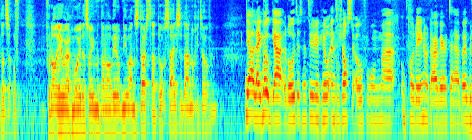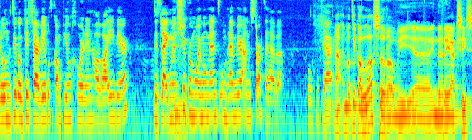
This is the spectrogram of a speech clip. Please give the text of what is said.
dat ze, of vooral heel erg mooi dat zo iemand dan wel weer opnieuw aan de start staat, toch? Zeiden ze daar nog iets over? Ja, lijkt me ook. Ja, Rood is natuurlijk heel enthousiast erover om, uh, om Frodeno daar weer te hebben. Ik bedoel, natuurlijk ook dit jaar wereldkampioen geworden in Hawaii weer. Dit lijkt me een super mooi moment om hem weer aan de start te hebben volgend jaar. Ja, en wat ik al las, Romy, uh, in de reacties.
